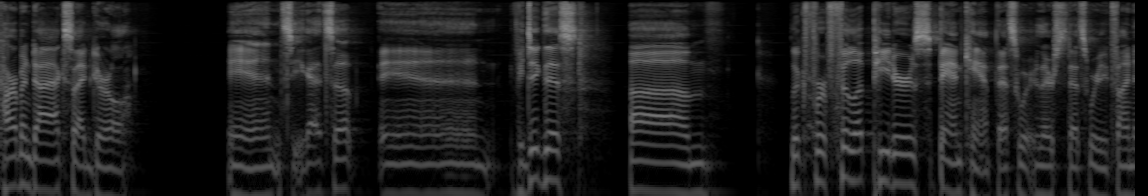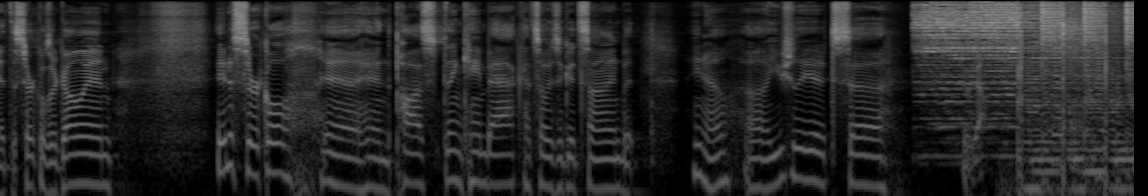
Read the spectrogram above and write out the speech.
Carbon Dioxide Girl. And see, you guys up. And if you dig this, um, Look for Philip Peters Bandcamp. That's where there's that's where you find it. The circles are going in a circle, uh, and the pause thing came back. That's always a good sign. But you know, uh, usually it's. Uh, here we go.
